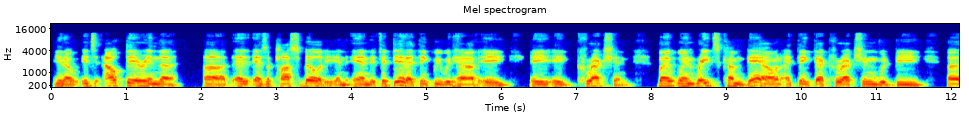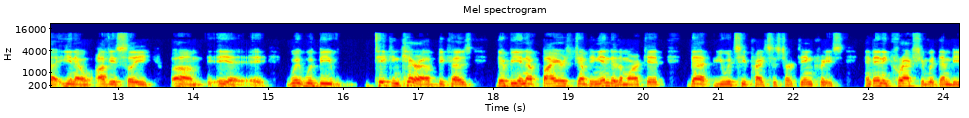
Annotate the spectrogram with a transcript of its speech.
you know, it's out there in the uh, as a possibility. And and if it did, I think we would have a, a, a correction. But when rates come down, I think that correction would be, uh, you know, obviously um, it, it would be taken care of because there'd be enough buyers jumping into the market that you would see prices start to increase. and any correction would then be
